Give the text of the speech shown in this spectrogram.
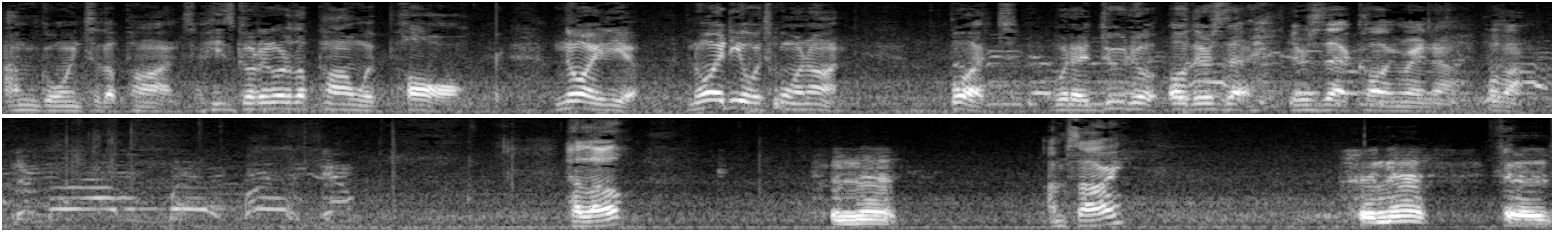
I'm going to the pond. So he's gonna go to the pond with Paul. No idea, no idea what's going on. But what I do know, oh, there's that, there's that calling right now. Hold on. Hello? Finesse. I'm sorry? Finesse because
